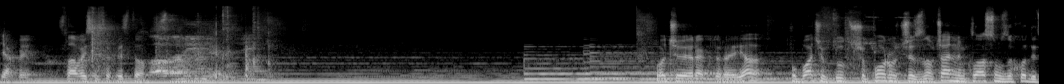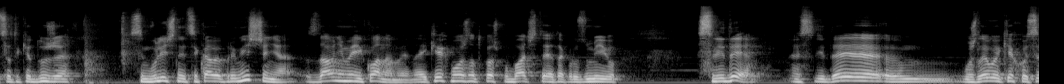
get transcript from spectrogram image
Дякую. Слава Ісусу Христу! Отже, ректоре, я побачив тут, що поруч з навчальним класом знаходиться таке дуже символічне і цікаве приміщення з давніми іконами, на яких можна також побачити, я так розумію, сліди. Сліди, ем, можливо, якихось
